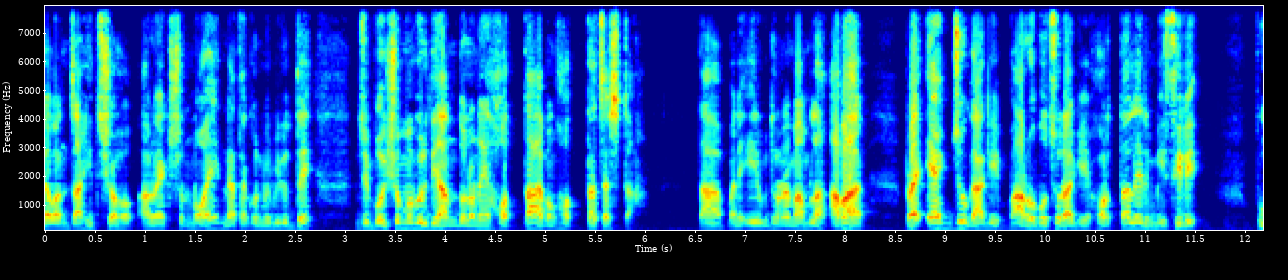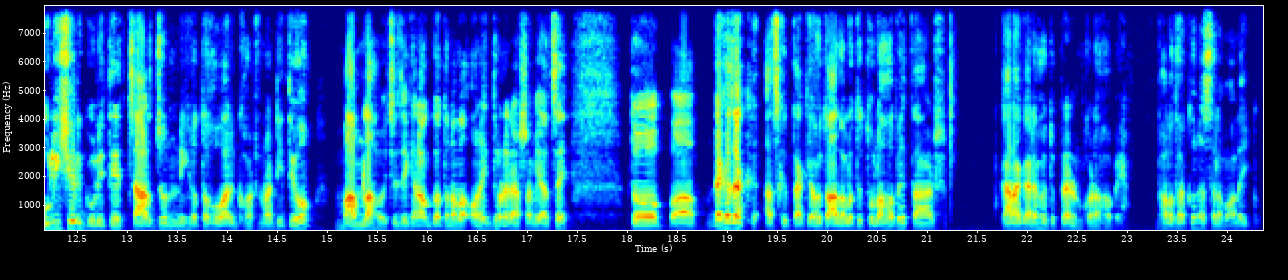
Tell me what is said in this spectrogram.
দেওয়ান জাহিদ সহ আরও একশো নয় নেতাকর্মীর বিরুদ্ধে যে বৈষম্য বিরোধী আন্দোলনে হত্যা এবং হত্যা চেষ্টা, তা মানে এই ধরনের মামলা। আবার প্রায় এক যুগ আগে, বারো বছর আগে, হরতালের মিছিলে পুলিশের গুলিতে চারজন নিহত হওয়ার ঘটনাটিতেও মামলা হয়েছে, যেখানে অজ্ঞাতনামা অনেক ধরনের আসামি আছে। তো দেখা যাক, আজকে তাকে হয়তো আদালতে তোলা হবে, তার কারাগারে হয়তো প্রেরণ করা হবে। ভালো থাকুন, আসসালামু আলাইকুম।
